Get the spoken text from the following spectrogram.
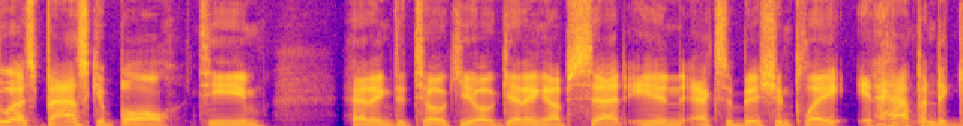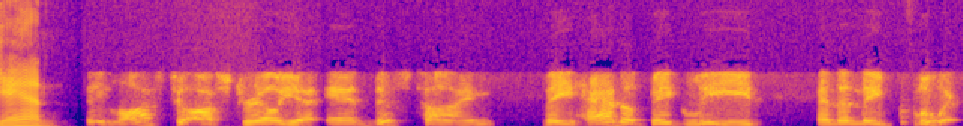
U.S. basketball team heading to Tokyo getting upset in exhibition play. It happened again. They lost to Australia, and this time they had a big lead, and then they blew it.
